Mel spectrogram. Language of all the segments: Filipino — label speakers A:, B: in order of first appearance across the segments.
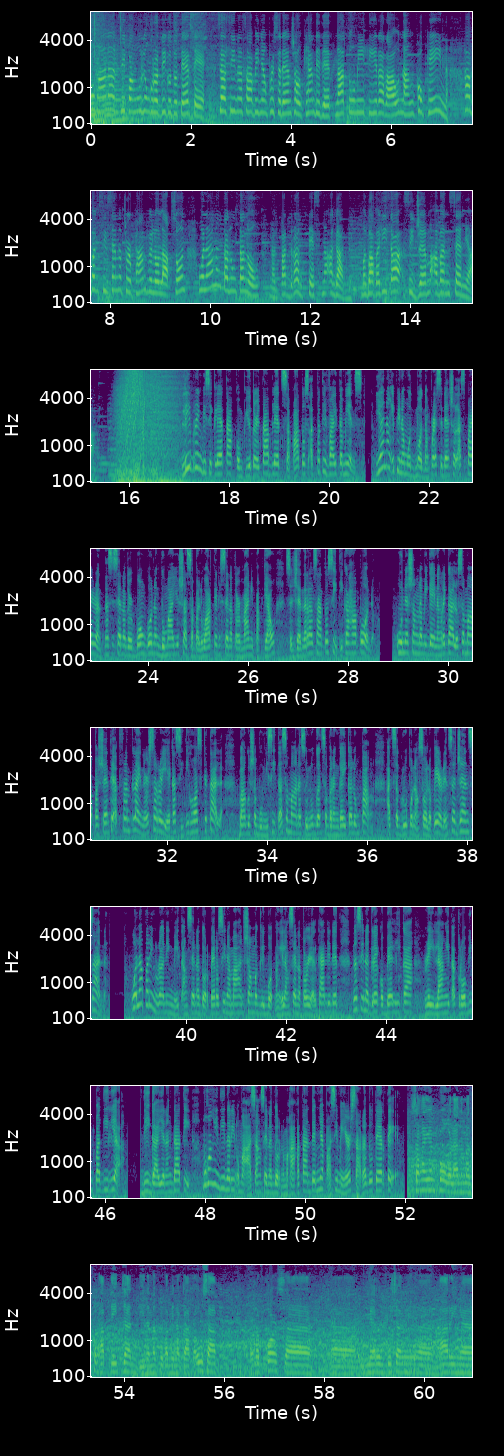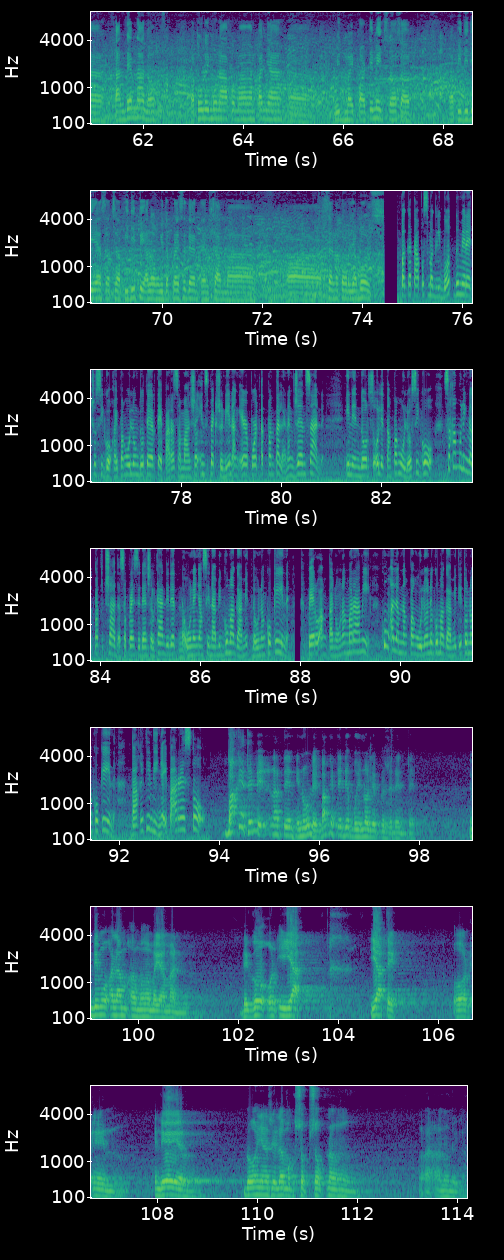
A: Pumanat si Pangulong Rodrigo Duterte sa sinasabi niyang presidential candidate na tumitira raw ng cocaine. Habang si Senator Panfilo Lacson, wala nang tanong-tanong, nagpa-drug test na agad. Magbabalita si Jem Avancenia.
B: Libreng bisikleta, computer tablet, sapatos at pati vitamins. Yan ang ipinamudmod ng presidential aspirant na si Senator Bongo nang dumayo siya sa baluarte ni Senator Manny Pacquiao sa General Santos City kahapon. Una siyang namigay ng regalo sa mga pasyente at frontliners sa Royeca City Hospital bago siya bumisita sa mga nasunugan sa Barangay Kalumpang at sa grupo ng solo parents sa Jensan. Wala pa ring running mate ang senador pero sinamahan siyang maglibot ng ilang senatorial candidate na sina Greco Belhica, Ray Langit at Robin Padilla. Di gaya ng dati, mukhang hindi na rin umaasa ang senador na makakatandem niya pa si Mayor Sara Duterte.
C: Sa ngayon po, wala naman pong update dyan. Di naman po kami nagkakausap. And of course, uh, uh, meron po siyang uh, aring uh, tandem na, no? Patuloy muna ako mga kampanya uh, with my party mates, no? Sa uh, PDDS at sa PDP along with the President and some uh, uh, senatorial balls.
B: Pagkatapos maglibot, dumiretso si Go kay Pangulong Duterte para samahan siyang inspeksyonin ang airport at pantala ng Jensan. Inendorso ulit ng Pangulo si Go sa kamuling nagpatutsyada sa presidential candidate na una niyang sinabing gumagamit daw ng cocaine. Pero ang tanong ng marami, kung alam ng Pangulo na gumagamit ito ng cocaine, bakit hindi niya ipaaresto?
D: Bakit hindi natin hinuli? Bakit hindi mo hinuli, Presidente? Hindi mo alam ang mga mayaman. They go on yacht, yate, or in, in the air. Doon yan sila magsupsop ng ah, ano nila.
